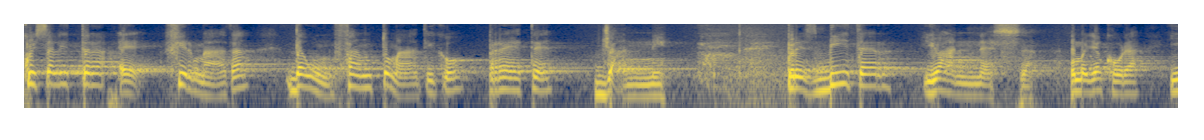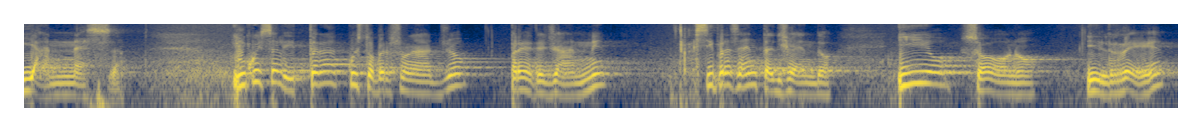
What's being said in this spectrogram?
Questa lettera è firmata da un fantomatico prete Gianni, presbiter Johannes, o meglio ancora Iannes. In questa lettera questo personaggio, prete Gianni, si presenta dicendo io sono il re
